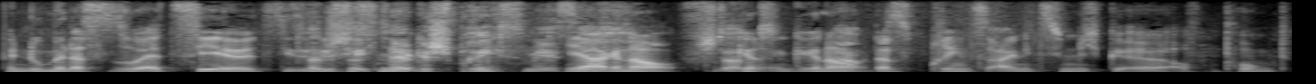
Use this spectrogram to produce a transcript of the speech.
Wenn du mir das so erzählst, diese Dann ist Geschichte. es mehr gesprächsmäßig. ja, genau. Statt, Ge genau. Ja. Das bringt es eigentlich ziemlich äh, auf den Punkt.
